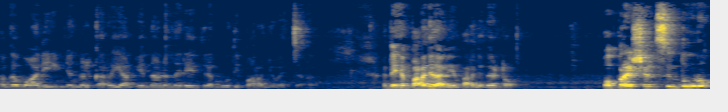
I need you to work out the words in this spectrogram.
ഭഗവാനെയും ഞങ്ങൾക്കറിയാം എന്നാണ് നരേന്ദ്രമോദി പറഞ്ഞു വെച്ചത്. അദ്ദേഹം പറഞ്ഞതാണ് ഞാൻ പറഞ്ഞത് കേട്ടോ. ഓപ്പറേഷൻ സിന്ദൂറും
